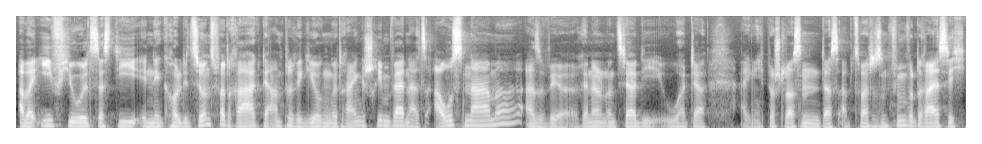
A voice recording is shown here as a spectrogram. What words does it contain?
Aber E-Fuels, dass die in den Koalitionsvertrag der Ampelregierung mit reingeschrieben werden als Ausnahme. Also wir erinnern uns ja, die EU hat ja eigentlich beschlossen, dass ab 2035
